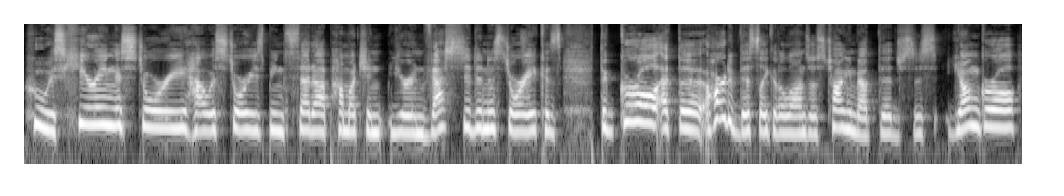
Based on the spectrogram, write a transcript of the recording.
who is hearing a story, how a story is being set up, how much in, you're invested in a story. Because the girl at the heart of this, like that Alonzo's talking about, there's this young girl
